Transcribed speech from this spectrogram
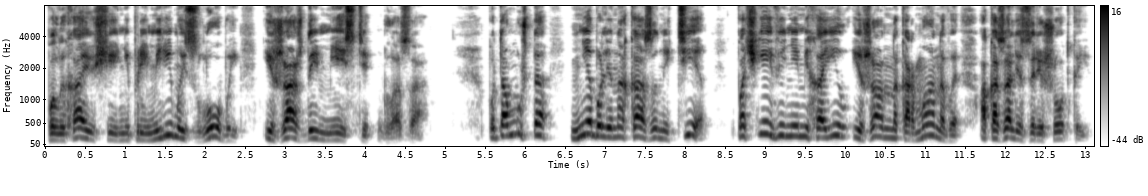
полыхающие непримиримой злобой и жаждой мести глаза. Потому что не были наказаны те, по чьей вине Михаил и Жанна Кармановы оказались за решеткой,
